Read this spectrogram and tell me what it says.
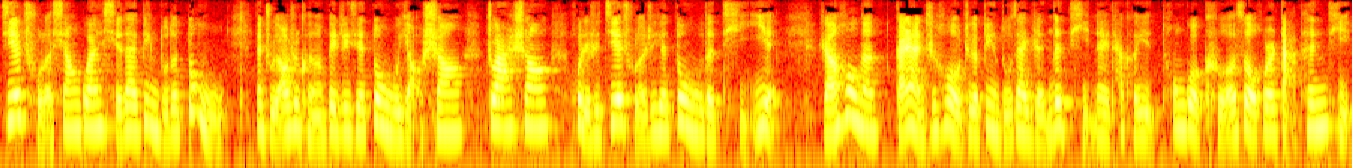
接触了相关携带病毒的动物，那主要是可能被这些动物咬伤、抓伤，或者是接触了这些动物的体液。然后呢，感染之后，这个病毒在人的体内，它可以通过咳嗽或者打喷嚏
